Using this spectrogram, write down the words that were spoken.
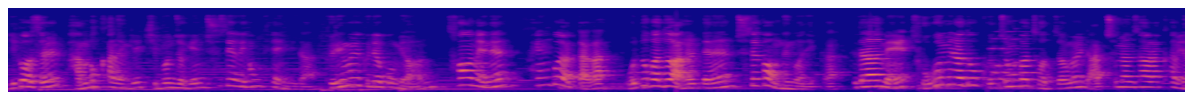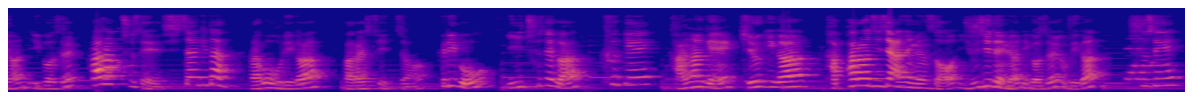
이것을 반복하는 게 기본적인 추세의 형태입니다. 그림을 그려보면 처음에는 횡보였다가 오도 가도 않을 때는 추세가 없는 거니까 그 다음에 조금이라도 고점과 저점을 낮추면서 하락하면 이것을 하락 추세의 시작이다 라고 우리가 말할 수 있죠. 그리고 이 추세가 크게 강하게 기울기가 가파라지지 않으면서 유지되면 이것을 우리가 추세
